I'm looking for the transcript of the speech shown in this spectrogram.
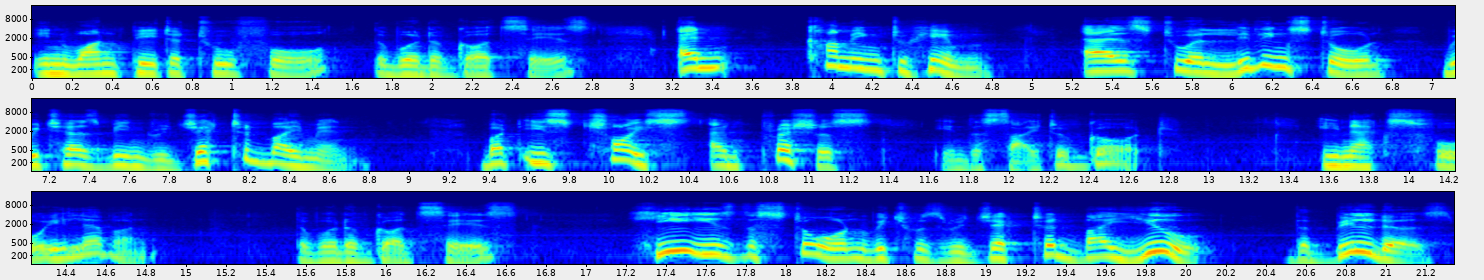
In 1 Peter 2 4, the Word of God says, And coming to him as to a living stone which has been rejected by men, but is choice and precious in the sight of God. In Acts 4:11, the word of God says, "He is the stone which was rejected by you, the builders,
